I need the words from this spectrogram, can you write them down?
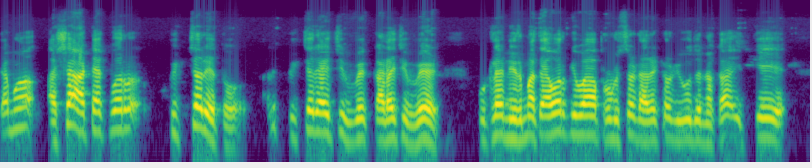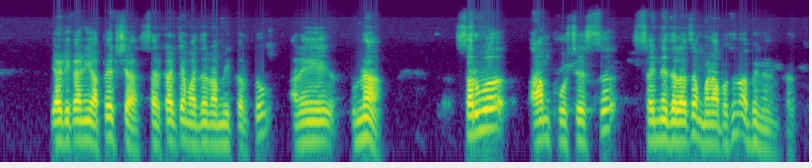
त्यामुळं अशा अटॅकवर पिक्चर येतो आणि पिक्चर यायची वेळ काढायची वेळ कुठल्या निर्मात्यावर किंवा प्रोड्युसर डायरेक्टर येऊ देऊ नका. इतकी या ठिकाणी अपेक्षा सरकारच्या माध्यमातून आम्ही करतो आणि पुन्हा सर्व आर्म फोर्सेसचं सैन्य दलाचं मनापासून अभिनंदन करतो.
